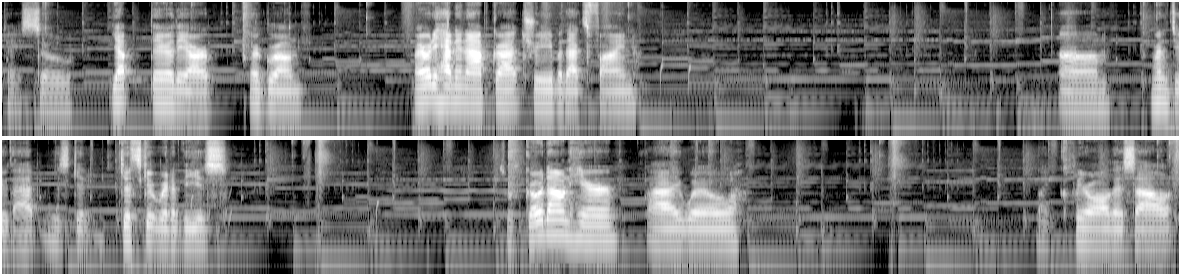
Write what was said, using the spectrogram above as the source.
Okay, so, yep, there they are. They're grown. I already had an apricot tree, but that's fine. Um, I'm gonna do that. Just get just get rid of these. So go down here. I will like clear all this out.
